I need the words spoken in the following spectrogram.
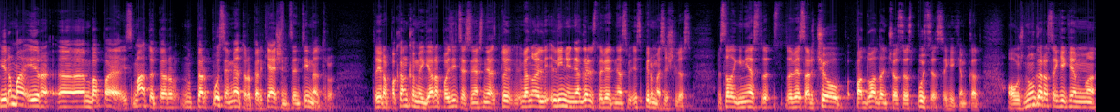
pirmą ir uh, MBP, jis mato per, nu, per pusę metro, per 40 cm. Tai yra pakankamai gera pozicija, nes ne, tu vienoje linijoje negali stovėti, nes jis pirmas išlis. Visą laiką gynėjas stovės arčiau paduodančiosios pusės, sakykime, kad. O už nugaros, sakykime,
